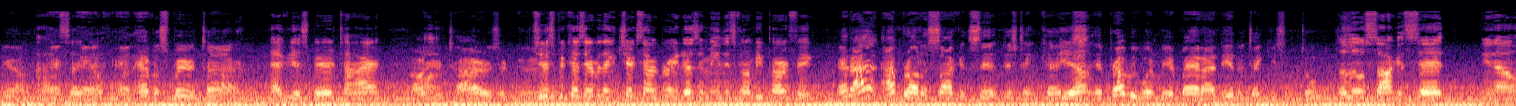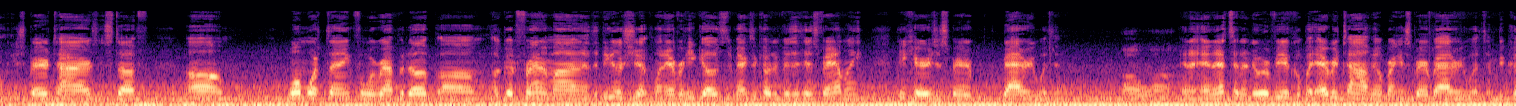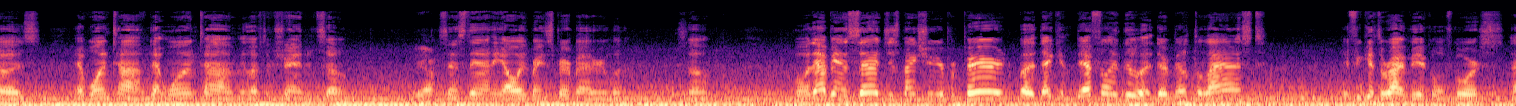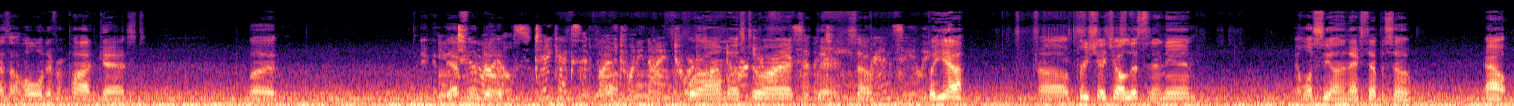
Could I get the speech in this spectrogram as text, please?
Yeah, I'd and, say go and, for and it. have a spare tire. Have you a spare tire? All your tires are good. Just because everything checks out great doesn't mean it's going to be perfect. And I, I brought a socket set just in case. Yeah. It probably wouldn't be a bad idea to take you some tools. a little socket set, you know, your spare tires and stuff. Um, one more thing before we wrap it up. Um, a good friend of mine at the dealership, whenever he goes to Mexico to visit his family, he carries a spare battery with him. Oh wow. And, and that's in a newer vehicle, but every time he'll bring a spare battery with him because at one time, that one time, it left him stranded. So Yeah. since then, he always brings a spare battery with him. So, but with that being said, just make sure you're prepared. But they can definitely do it. They're built to last. If you get the right vehicle, of course. That's a whole different podcast. But you can In two definitely do it. miles, take exit 529 toward We're almost to our exit there. So, but yeah, uh, appreciate y'all listening in, and we'll see you on the next episode. Out.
